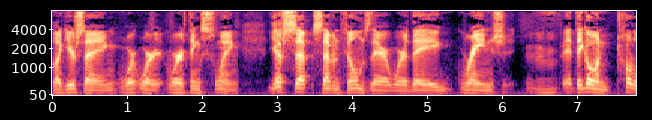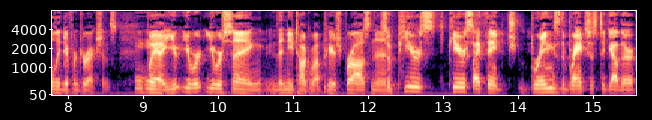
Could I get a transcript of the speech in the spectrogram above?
like you're saying, where where, where things swing, there's Yes. se- seven films there where they range, they go in totally different directions. Mm-hmm. But yeah, you you were you were saying, then you talk about Pierce Brosnan. So Pierce, Pierce, I think brings the branches together.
